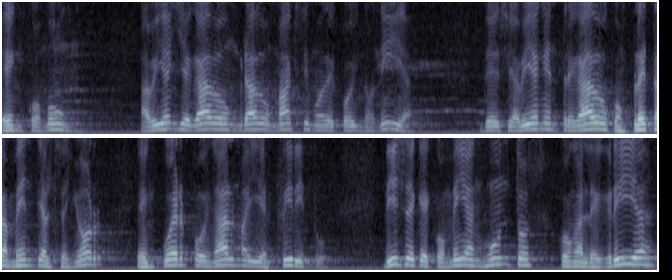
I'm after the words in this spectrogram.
en común. Habían llegado a un grado máximo de coinonía, de se habían entregado completamente al Señor en cuerpo, en alma y espíritu. Dice que comían juntos con alegría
